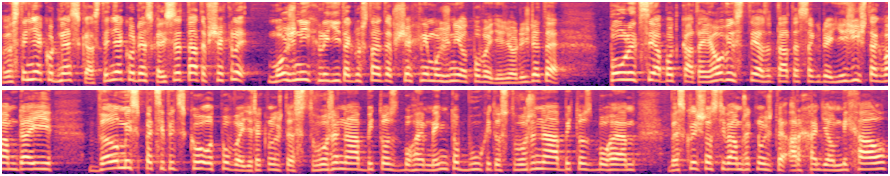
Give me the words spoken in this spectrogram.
No, stejně jako dneska, stejně jako dneska. Když se zeptáte všechny možných lidí, tak dostanete všechny možné odpovědi. Že jo? Když jdete po ulici a potkáte jehovisty a zeptáte se, kdo je Ježíš, tak vám dají velmi specifickou odpověď. Řeknou, že to je stvořená bytost Bohem, není to Bůh, je to stvořená bytost Bohem. Ve skutečnosti vám řeknou, že to je archanděl Michal.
